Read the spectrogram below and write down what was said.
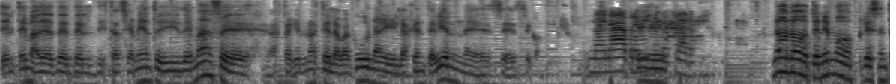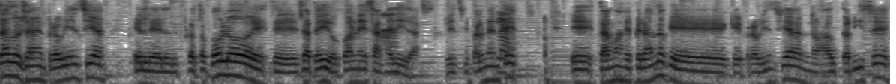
el tema del distanciamiento y demás, eh, hasta que no esté la vacuna y la gente bien, eh, se, complica. No hay nada previsto, claro. No, no, tenemos presentado ya en provincia el, protocolo, este, ya te digo, con esas ah. medidas. Principalmente estamos esperando que, que, provincia nos autorice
